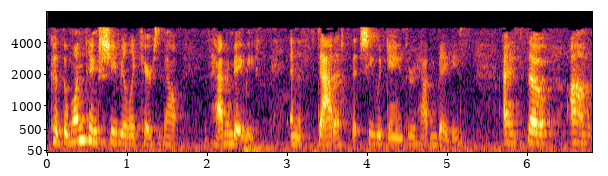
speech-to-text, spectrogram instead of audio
because the one thing she really cares about is having babies and the status that she would gain through having babies. And so um,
